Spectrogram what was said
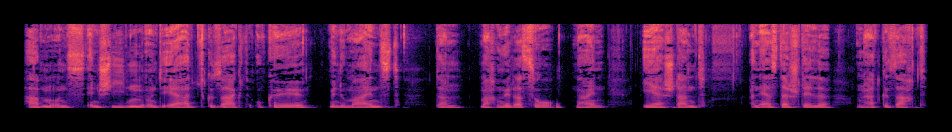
haben uns entschieden und er hat gesagt, okay, wenn du meinst, dann machen wir das so. Nein, er stand an erster Stelle und hat gesagt,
